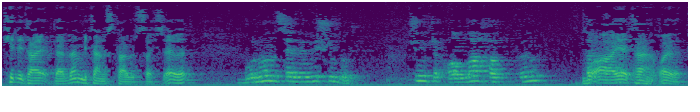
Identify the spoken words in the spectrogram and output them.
kilit ayetlerden bir tanesi tabir sayısı. Evet. Bunun sebebi şudur. Çünkü Allah hakkın Bu ayet ha evet.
